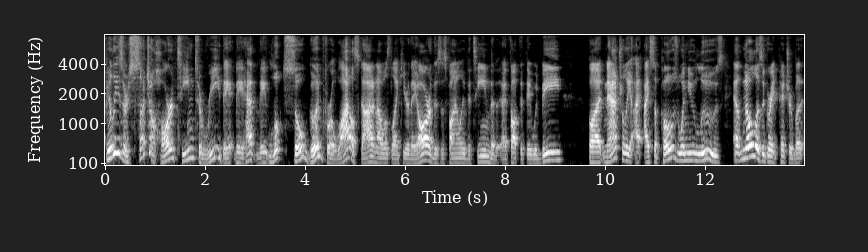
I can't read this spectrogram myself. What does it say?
Phillies are such a hard team to read. They they had they looked so good for a while, Scott, and I was like, here they are. This is finally the team that I thought that they would be. But naturally, I, I suppose when you lose, and Nola's a great pitcher, but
